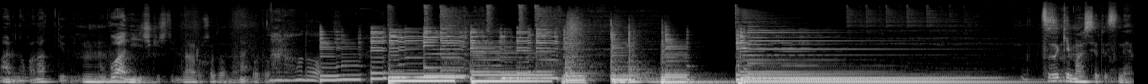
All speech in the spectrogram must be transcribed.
あるのかなっていうふうに僕は認識しています。なるほどなるほど、なるほどきましてですね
